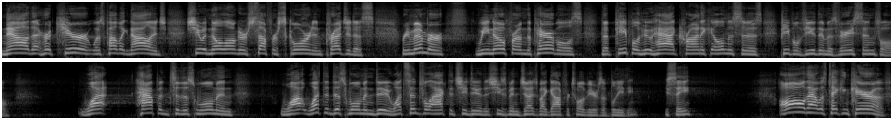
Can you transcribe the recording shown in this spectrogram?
Now that her cure was public knowledge, she would no longer suffer scorn and prejudice. Remember, we know from the parables that people who had chronic illnesses, people viewed them as very sinful. What happened to this woman? What, what did this woman do? What sinful act did she do that she's been judged by God for 12 years of bleeding? You see? All that was taken care of.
